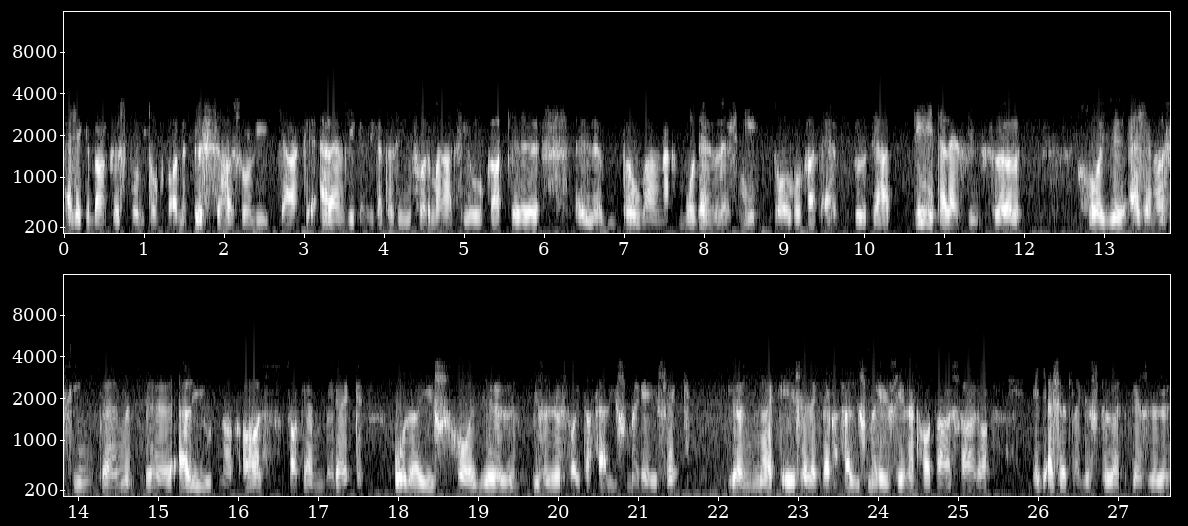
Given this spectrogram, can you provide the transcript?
ezekben a központokban összehasonlítják, elemzik ezeket az információkat, próbálnak modellezni dolgokat ebből, tehát tételezzük föl, hogy ezen a szinten eljutnak a szakemberek oda is, hogy bizonyos fajta felismerések jönnek, és ezeknek a felismerésének hatására egy esetleges következő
